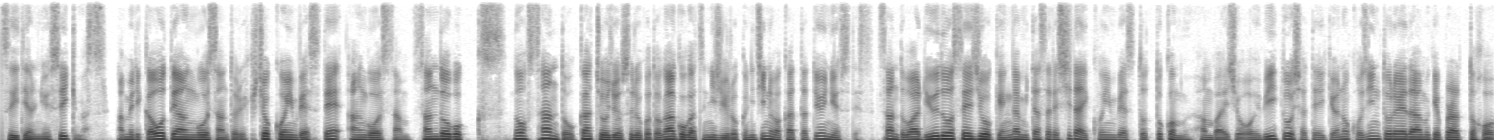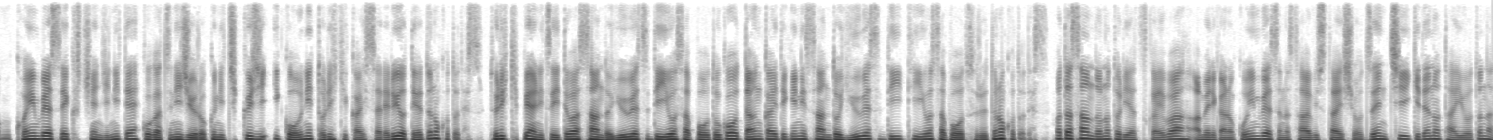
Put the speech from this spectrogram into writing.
続いてのニュースいきます。アメリカ大手暗号資産取引所コインベースで暗号資産サンドボックスのサンドが上場することが5月26日に分かったというニュースです。サンドは流動性条件が満たされ次第コインベース .com 販売所及び同社提供の個人トレーダー向けプラットフォームコインベースエクスチェンジにて5月26日9時以降に取引開始される予定とのことです。取引ペアについてはサンド USD をサポート後段階的にサンド USDT をサポートするとのことです。またサンドの取り扱いはアメリカのコインベースのサービス対象全地域での対応となっています。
